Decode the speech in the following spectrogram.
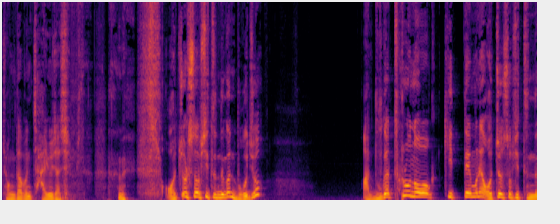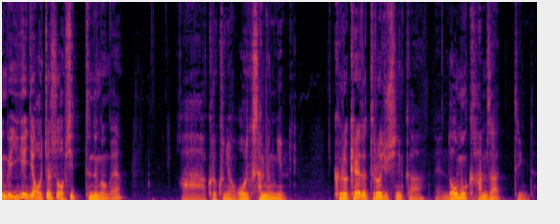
정답은 자유자재입니다. 어쩔 수 없이 듣는 건 뭐죠? 아, 누가 틀어놓기 때문에 어쩔 수 없이 듣는 거. 이게 이제 어쩔 수 없이 듣는 건가요? 아, 그렇군요. 5636님. 그렇게라도 들어주시니까 네, 너무 감사드립니다.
